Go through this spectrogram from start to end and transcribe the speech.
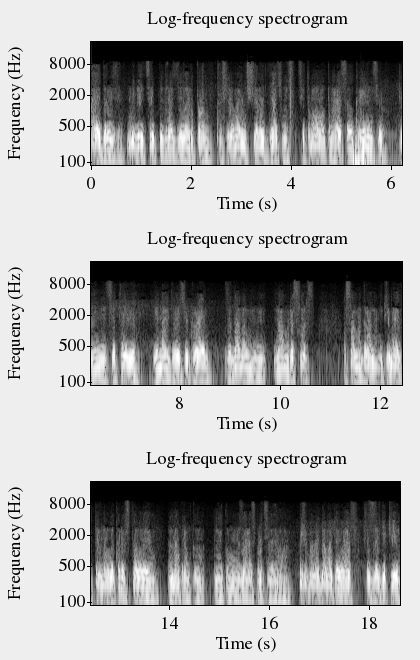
Вітаю, друзі! Ми бійці підрозділу РТОН висловлюємо щиру вдячність Світовому конгресу українців та ініціативі United Ways Ukraine за даний нам ресурс, а саме дрони, які ми активно використовуємо на напрямку, на якому ми зараз працюємо. Хочу повідомити вас, що завдяки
